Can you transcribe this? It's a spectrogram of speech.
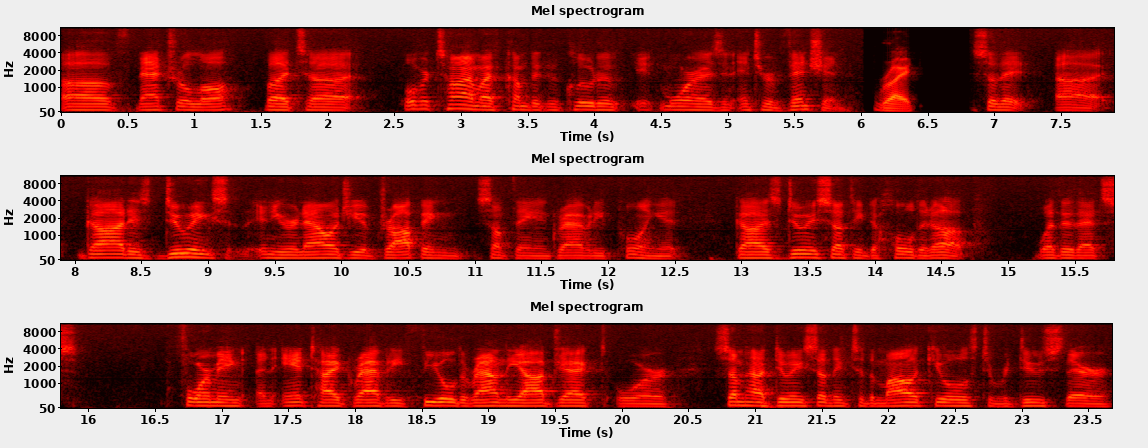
of natural law, but uh, over time, I've come to conclude it more as an intervention. Right. So that uh, God is doing, in your analogy of dropping something and gravity pulling it, God is doing something to hold it up, whether that's forming an anti gravity field around the object or somehow doing something to the molecules to reduce their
